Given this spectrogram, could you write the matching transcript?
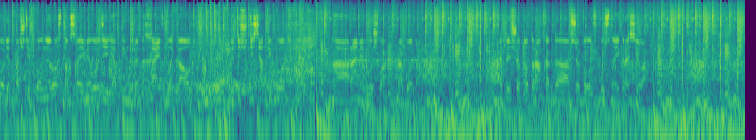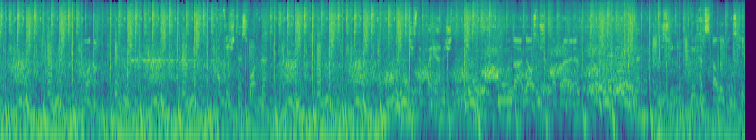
Заходит почти в полный рост, там своей мелодией от интро. Это Hive, Blackout, 2010 год. На раме вышла работа. Это еще тот рам, когда все было вкусно и красиво. Вот он. Отличная сводка. Чисто порядочно. Ну да, галстучек поправили. Нет, Столыпинский.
